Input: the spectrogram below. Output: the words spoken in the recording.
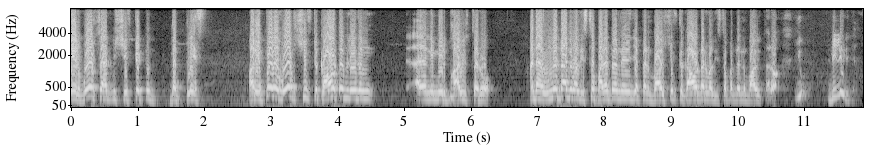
their votes had be shifted to the place వారు ఎప్పుడైనా ఓట్ షిఫ్ట్ కావటం లేదని అని మీరు భావిస్తారో అంటే అది ఉండటాన్ని వాళ్ళు ఇష్టపడటం లేదని చెప్పాను భావి షిఫ్ట్ కావటాన్ని వాళ్ళు ఇష్టపడటం భావిస్తారో యు డిలీట్ దమ్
